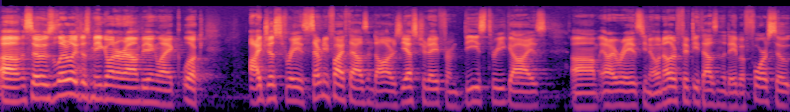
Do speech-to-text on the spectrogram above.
Um, so it was literally just me going around being like, look, I just raised $75,000 yesterday from these three guys. Um, and I raised, you know, another 50,000 the day before. So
